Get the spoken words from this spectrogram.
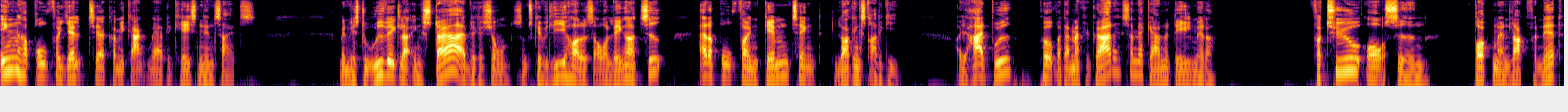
ingen har brug for hjælp til at komme i gang med Application Insights. Men hvis du udvikler en større applikation, som skal vedligeholdes over længere tid, er der brug for en gennemtænkt logging-strategi. Og jeg har et bud på, hvordan man kan gøre det, som jeg gerne vil dele med dig. For 20 år siden brugte man log for net,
